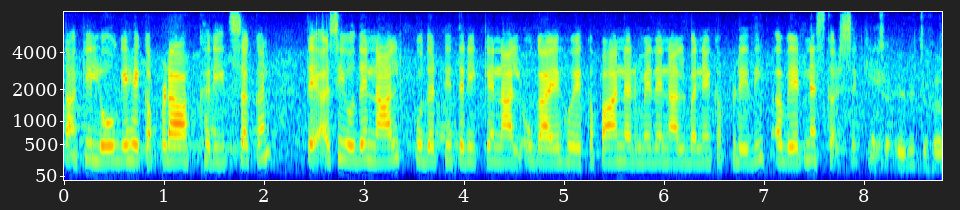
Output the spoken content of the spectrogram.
ਤਾਂ ਕਿ ਲੋਕ ਇਹ ਕੱਪੜਾ ਖਰੀਦ ਸਕਣ। ਤੇ ਅਸੀਂ ਉਹਦੇ ਨਾਲ ਕੁਦਰਤੀ ਤਰੀਕੇ ਨਾਲ ਉਗਾਏ ਹੋਏ ਕਪਾਹ ਨਰਮੇ ਦੇ ਨਾਲ ਬਣੇ ਕੱਪੜੇ ਦੀ ਅਵੇਅਰਨੈਸ ਕਰ ਸਕੀਏ ਅੱਛਾ ਇਹਦੇ ਵਿੱਚ ਫਿਰ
